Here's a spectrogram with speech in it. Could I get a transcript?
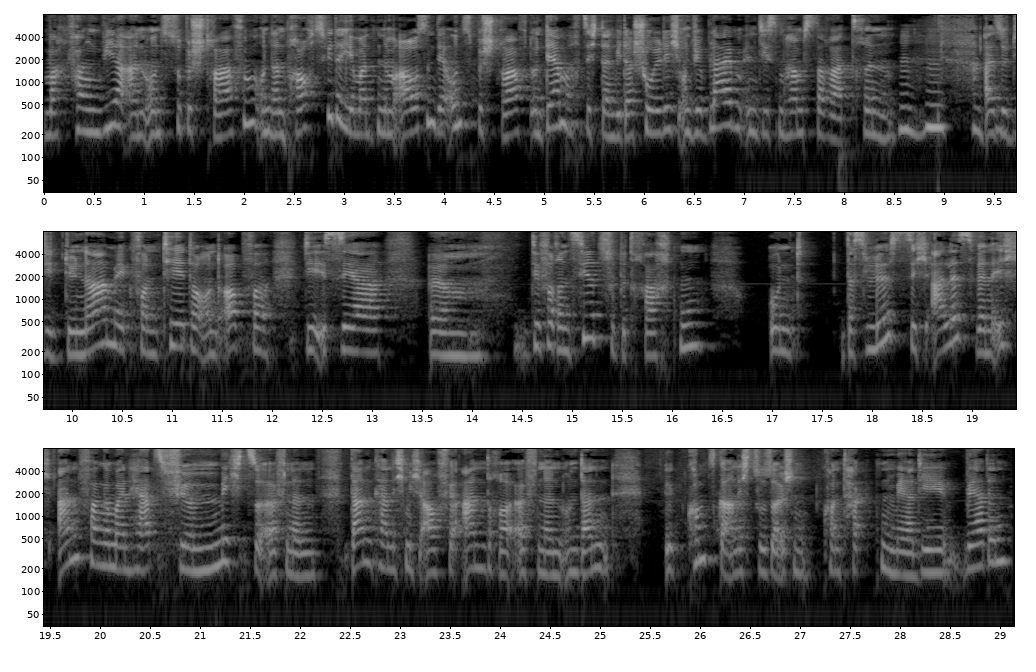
fangen wir an, uns zu bestrafen und dann braucht es wieder jemanden im Außen, der uns bestraft und der macht sich dann wieder schuldig und wir bleiben in diesem Hamsterrad drin. Mhm. Also die Dynamik von Täter und Opfer, die ist sehr ähm, differenziert zu betrachten und das löst sich alles, wenn ich anfange, mein Herz für mich zu öffnen. Dann kann ich mich auch für andere öffnen und dann kommt es gar nicht zu solchen Kontakten mehr. Die werden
